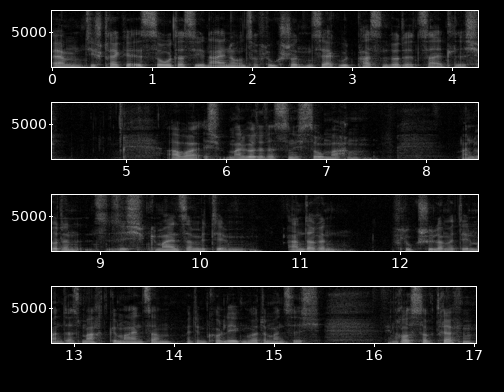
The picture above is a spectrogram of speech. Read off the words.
Ähm, die Strecke ist so, dass sie in eine unserer Flugstunden sehr gut passen würde zeitlich. Aber ich, man würde das nicht so machen. Man würde sich gemeinsam mit dem anderen Flugschüler, mit dem man das macht, gemeinsam mit dem Kollegen, würde man sich in Rostock treffen.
